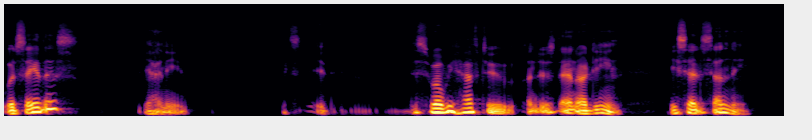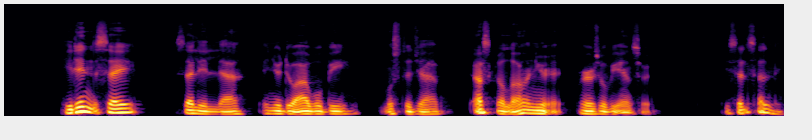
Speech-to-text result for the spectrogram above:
would say this? Yani, it's, it, this is what we have to understand our deen. He said, Salni. He didn't say, Salillah, and your dua will be mustajab. Ask Allah and your prayers will be answered. He said, Salni.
